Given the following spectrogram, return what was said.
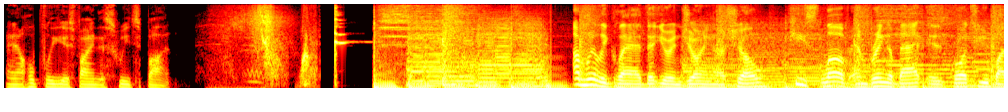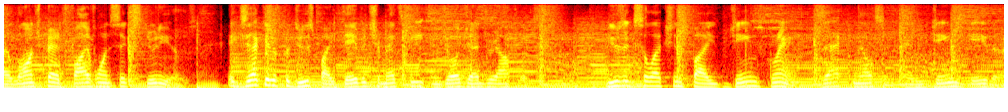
And hopefully, you find the sweet spot. I'm really glad that you're enjoying our show. Peace, Love, and Bring a Bat is brought to you by Launchpad 516 Studios. Executive produced by David Chemetsky and George Andriopoulos. Music selections by James Grant, Zach Nelson, and James Gaither,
